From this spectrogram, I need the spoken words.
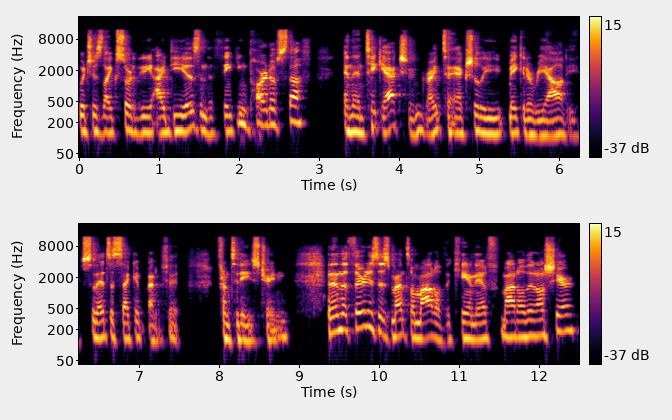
which is like sort of the ideas and the thinking part of stuff, and then take action, right, to actually make it a reality. So that's a second benefit from today's training. And then the third is this mental model, the can if model that I'll share.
